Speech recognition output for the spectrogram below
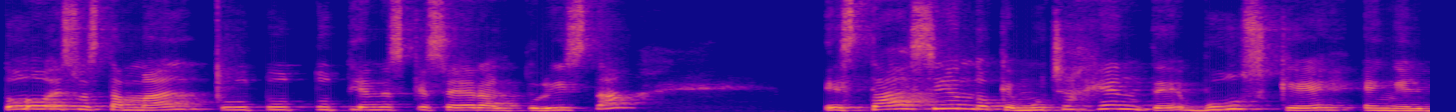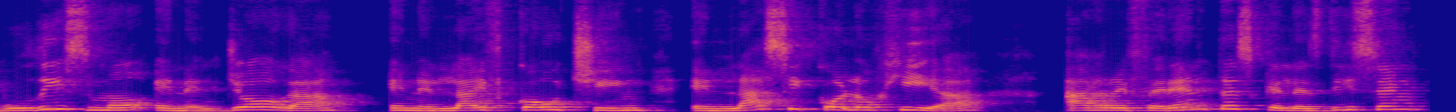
todo eso está mal, tú, tú, tú tienes que ser altruista, está haciendo que mucha gente busque en el budismo, en el yoga, en el life coaching, en la psicología, a referentes que les dicen,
